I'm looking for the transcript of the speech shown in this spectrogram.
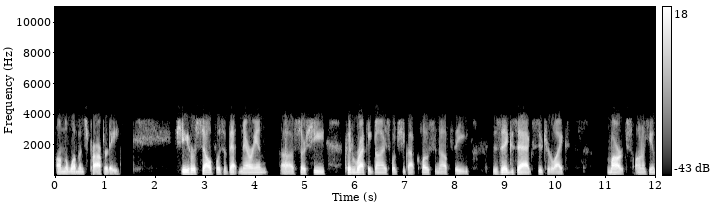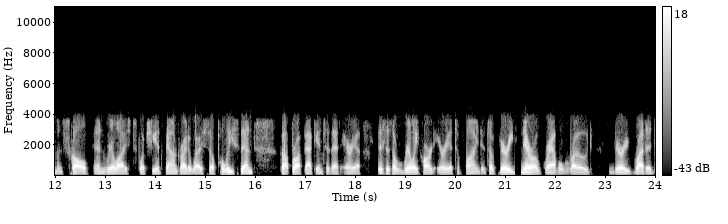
on the woman's property. She herself was a veterinarian, uh, so she could recognize when she got close enough the zigzag suture like marks on a human skull and realized what she had found right away. So police then got brought back into that area. This is a really hard area to find. It's a very narrow gravel road, very rutted.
